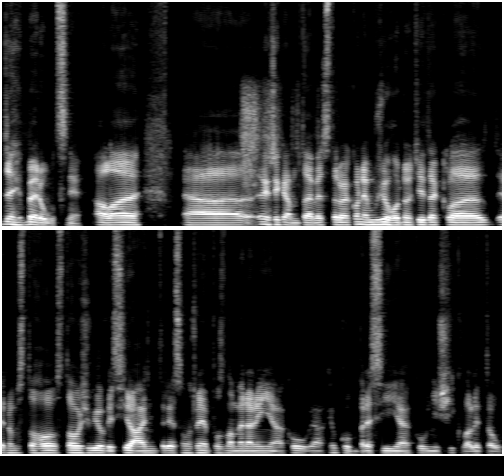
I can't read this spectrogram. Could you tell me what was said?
dechberoucně, ale uh, jak říkám, to je věc, kterou jako nemůžu hodnotit takhle jenom z toho, z toho živého vysílání, který je samozřejmě poznamenaný nějakou, nějakou kompresí, nějakou nižší kvalitou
